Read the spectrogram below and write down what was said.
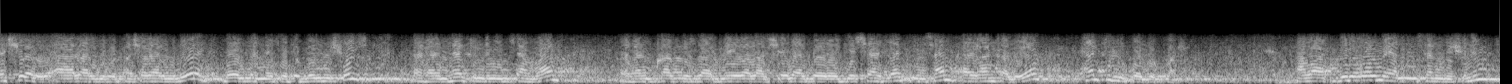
yaşıyoruz ağalar gibi, paşalar gibi bol memleketi bulmuşuz. Efendim her türlü imkan var. Efendim karpuzlar, meyveler, şeyler böyle geçerken insan hayran kalıyor. Her türlü bolluk var. Ama biri olmayan insanı düşünün,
